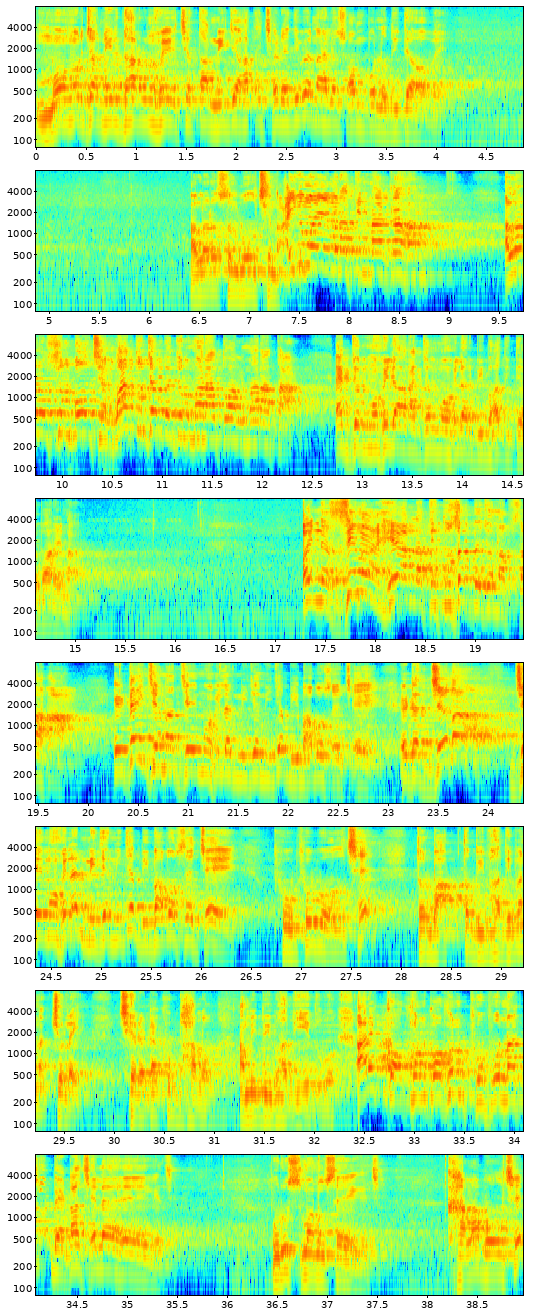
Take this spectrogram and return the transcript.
মোহর যা নির্ধারণ হয়েছে তা নিজে হাতে ছেড়ে দিবে না হলে সম্পূর্ণ দিতে হবে। আল্লাহ রসুল বলছেন আইমাই আমরাতিন না কাহাত আল্লাহ রসুল বলছেন লাতু জাবেজুল মারাতো আল মারাতা। একজন মহিলা আর একজন মহিলার বিবাহ দিতে পারে না। জেনা হে আল্লাহ তুজাব্বেজ নাফসাহা। এটাই জেনা যে মহিলার নিজে নিজে বিবাহ বসেছে। এটা জেনা যে মহিলার নিজে নিজে বিবাহ বসেছে। ফুফু বলছে তোর বাপ তো বিবাহ দিবে না, চলেই। ছেলেটা খুব ভালো, আমি বিবাহ দিয়ে দেবো। আরে কখন কখন ফুফু নাকি বেটা ছেলে হয়ে গেছে, পুরুষ মানুষ হয়ে গেছে। খালা বলছে,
